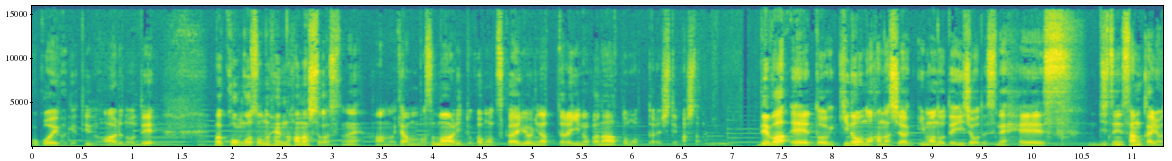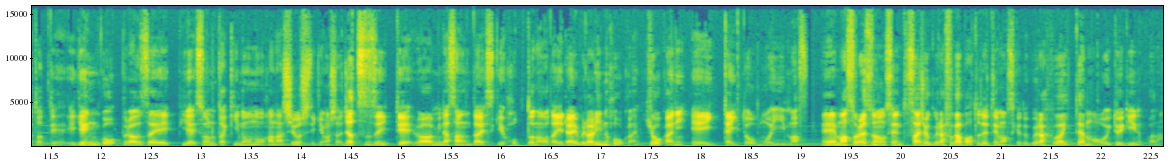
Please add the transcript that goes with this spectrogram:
お声かけっていうのはあるので、まあ、今後その辺の話とかですね、あのキャンバス周りとかも使えるようになったらいいのかなと思ったりしてました。では、えーと、昨日の話は今ので以上ですね、えー、実に3回にわたって言語、ブラウザ API、その他機能のお話をしてきました。じゃあ続いては皆さん大好きホットな話題、ライブラリーの方から評価に、えー、行きたいと思います。えー、まあ、それぞれの線と最初グラフがバッと出てますけど、グラフは一旦まあ置いといていいのかな。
